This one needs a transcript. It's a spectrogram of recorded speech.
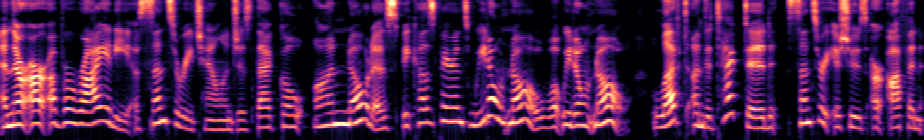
And there are a variety of sensory challenges that go unnoticed because parents, we don't know what we don't know. Left undetected, sensory issues are often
